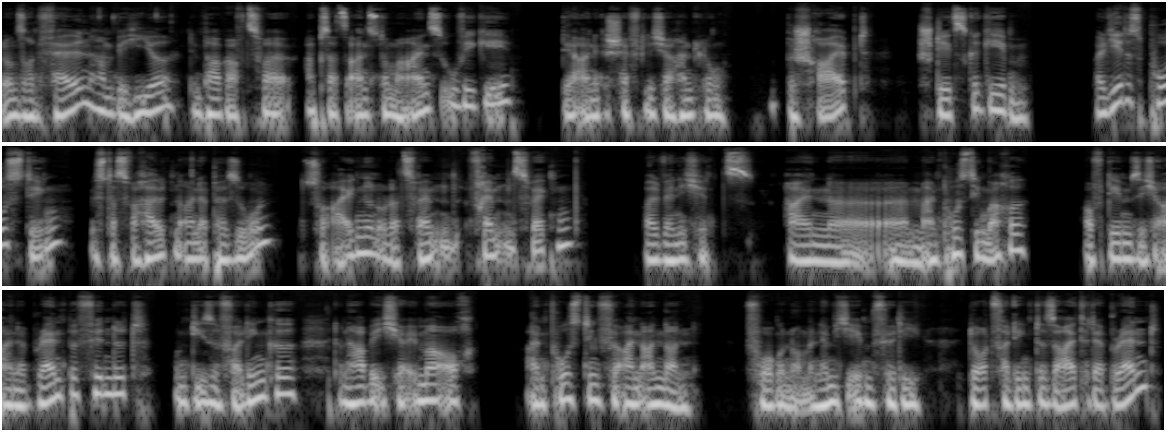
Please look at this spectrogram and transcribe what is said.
In unseren Fällen haben wir hier den Paragraph 2 Absatz 1 Nummer 1 UWG, der eine geschäftliche Handlung beschreibt, stets gegeben. Weil jedes Posting ist das Verhalten einer Person zu eigenen oder fremden Zwecken, weil wenn ich jetzt eine, ähm, ein Posting mache, auf dem sich eine Brand befindet und diese verlinke, dann habe ich ja immer auch ein Posting für einen anderen vorgenommen, nämlich eben für die dort verlinkte Seite der Brand,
